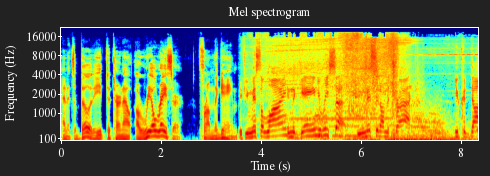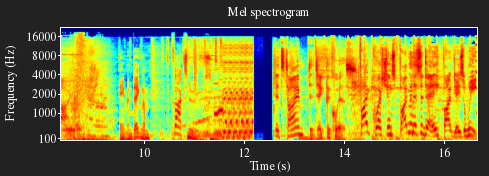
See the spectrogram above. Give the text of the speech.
and its ability to turn out a real racer from the game. If you miss a line in the game, you reset. You miss it on the track, you could die. Eamon Dignam, Fox News. It's time to take the quiz. Five questions, five minutes a day, five days a week.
